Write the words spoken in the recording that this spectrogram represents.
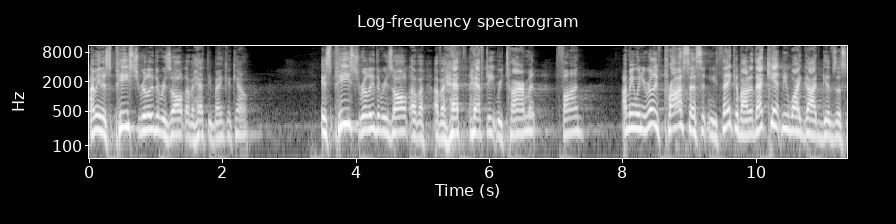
I mean, is peace really the result of a healthy bank account? Is peace really the result of a, of a hefty retirement fund? I mean, when you really process it and you think about it, that can't be why God gives us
